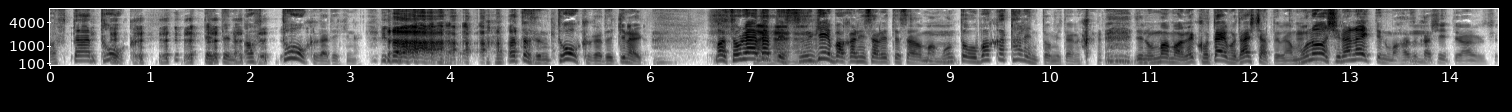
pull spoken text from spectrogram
アフタートークって言ってんの。アフトークができない。あとはそのトークができないまあそれはだってすげえバカにされてさ、まあ本当おバカタレントみたいな感じ。の、まあまあね答えも出しちゃってるものを知らないっていうのも恥ずかしいっていうのもあるし、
